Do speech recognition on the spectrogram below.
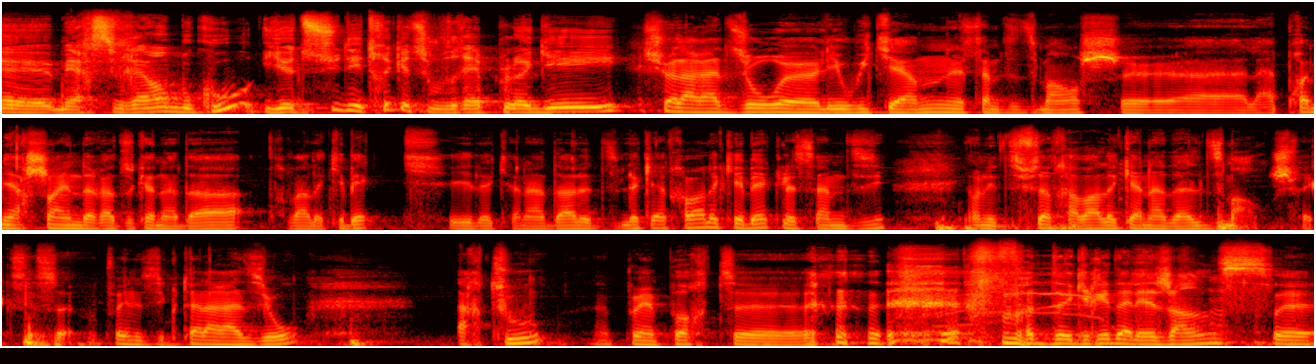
euh, merci vraiment beaucoup. Y a-tu des trucs que tu voudrais plugger? Je suis à la radio euh, les week-ends, le samedi, dimanche, euh, à la première chaîne de Radio-Canada à travers le Québec et le Canada, le, le- à travers le Québec le samedi. Et on est diffusé à travers le Canada le dimanche. Fait que c'est ça. Vous pouvez nous écouter à la radio, partout, peu importe euh, votre degré d'allégeance. euh,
